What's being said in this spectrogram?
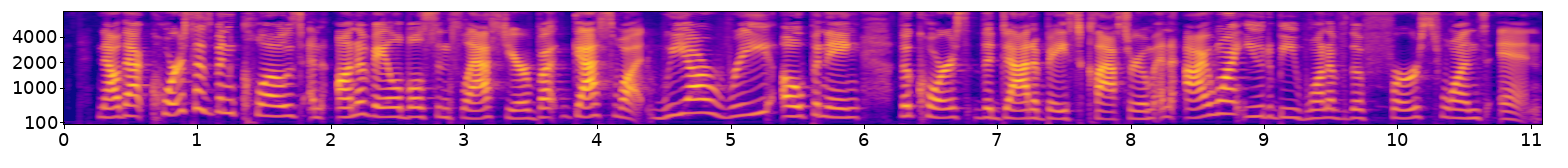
Now, that course has been closed and unavailable since last year, but guess what? We are reopening the course, the data based classroom, and I want you to be one of the first ones in.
